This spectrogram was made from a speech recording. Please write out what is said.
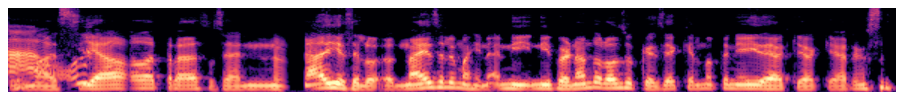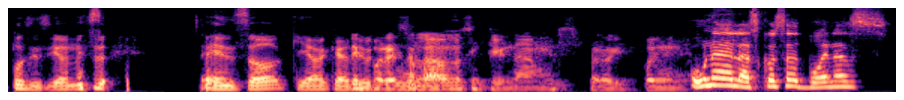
demasiado atrás, o sea, nadie se lo, nadie se lo imagina, ni, ni Fernando Alonso que decía que él no tenía idea que iba a quedar en esas posiciones, pensó que iba a quedar Sí, por ese lado nos inclinamos, pero un- Una de las cosas buenas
